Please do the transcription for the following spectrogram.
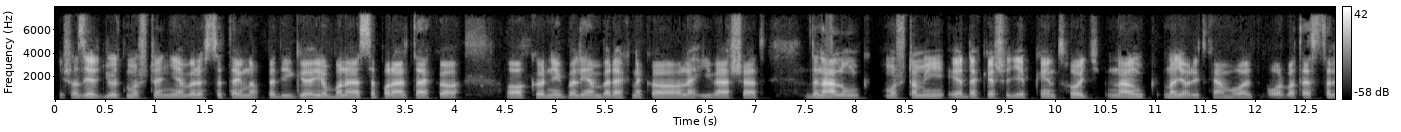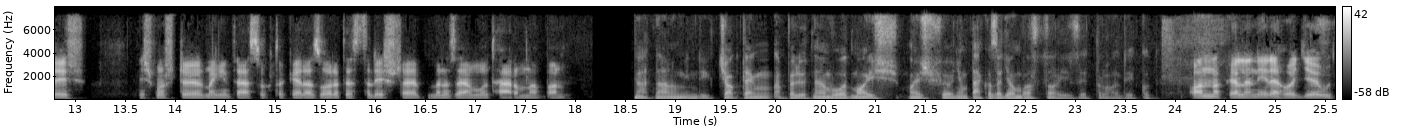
és azért gyűlt most ennyi ember össze, tegnap pedig jobban elszeparálták a, a környékbeli embereknek a lehívását. De nálunk most, ami érdekes egyébként, hogy nálunk nagyon ritkán volt orbatesztelés, és most megint elszoktak erre az orratesztelésre ebben az elmúlt három napban. Hát nálunk mindig. Csak tegnap előtt nem volt, ma is, ma is fölnyomták az agyamba azt a rohadékot. Annak ellenére, hogy úgy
